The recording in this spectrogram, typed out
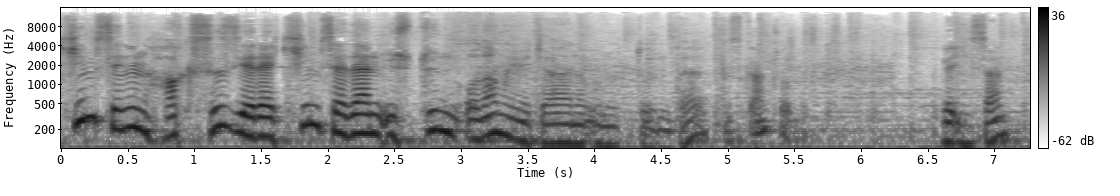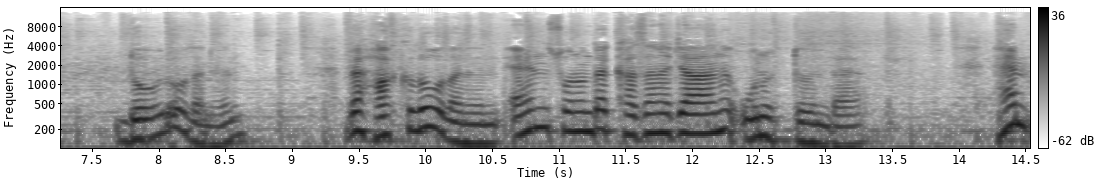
kimsenin haksız yere kimseden üstün olamayacağını unuttuğunda kıskanç olur. Ve insan doğru olanın ve haklı olanın en sonunda kazanacağını unuttuğunda hem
